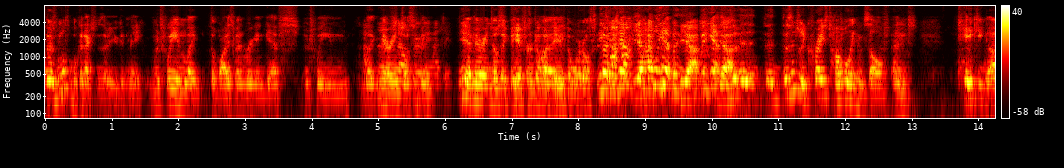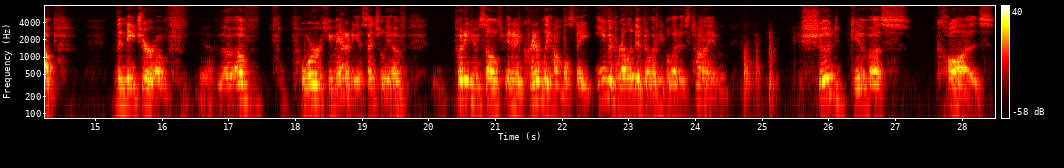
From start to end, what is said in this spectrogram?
there's multiple connections there you could make between like the wise men bringing gifts, between like The Mary and shelter Joseph they being had to- yeah Mary and The Joseph being gift turned God away. gave the world. yeah, yeah. well, yeah, but Yeah, but yes, yeah. so, uh, uh, essentially Christ humbling himself and taking up the nature of Yeah. of poor humanity, essentially of putting himself in an incredibly humble state, even relative to other people at his time, should give us cause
